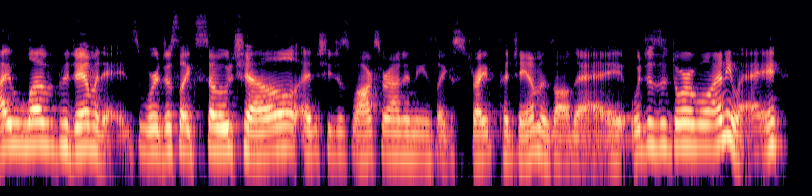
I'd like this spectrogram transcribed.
I love pajama days. We're just like so chill, and she just walks around in these like striped pajamas all day, which is adorable anyway.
